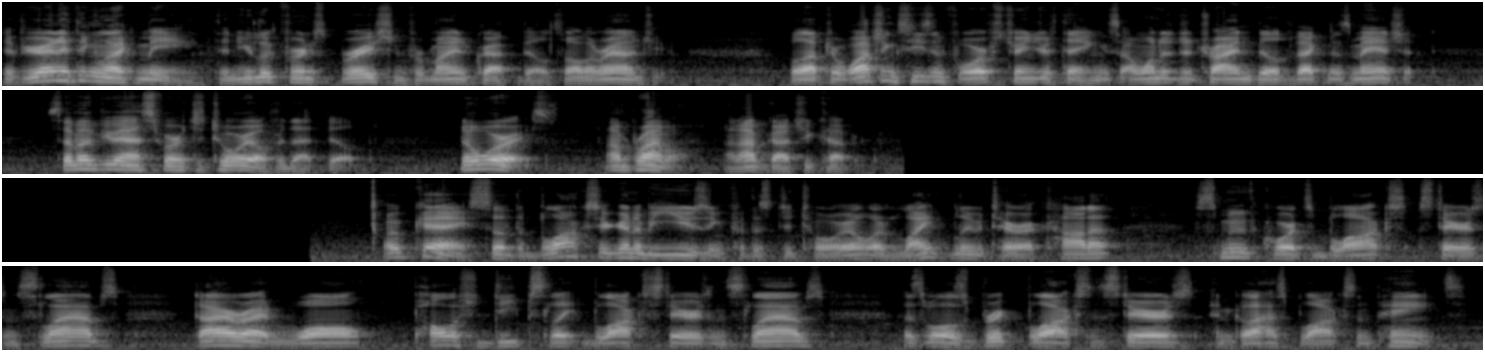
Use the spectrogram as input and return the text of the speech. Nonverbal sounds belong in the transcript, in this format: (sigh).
If you're anything like me, then you look for inspiration for Minecraft builds all around you. Well, after watching Season 4 of Stranger Things, I wanted to try and build Vecna's Mansion. Some of you asked for a tutorial for that build. No worries, I'm Primal, and I've got you covered. Okay, so the blocks you're going to be using for this tutorial are light blue terracotta, smooth quartz blocks, stairs, and slabs, diorite wall, polished deep slate blocks, stairs, and slabs, as well as brick blocks and stairs, and glass blocks and panes.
